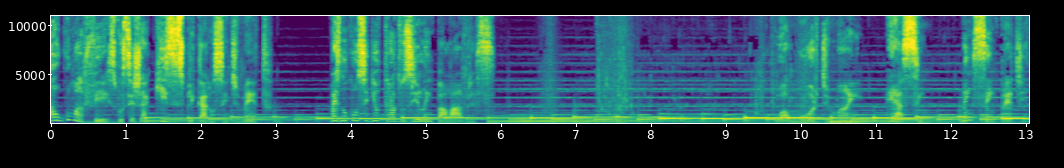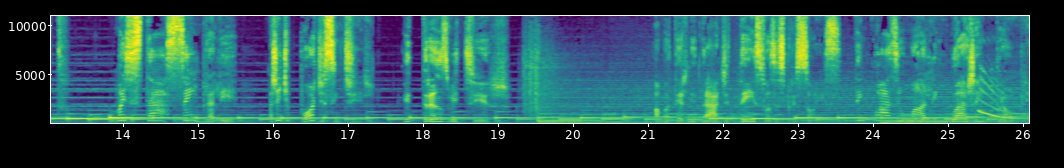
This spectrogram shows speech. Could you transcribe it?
Alguma vez você já quis explicar um sentimento, mas não conseguiu traduzi-lo em palavras? O amor de mãe é assim, nem sempre é dito, mas está sempre ali. A gente pode sentir e transmitir. A maternidade tem suas expressões, tem quase uma linguagem própria.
